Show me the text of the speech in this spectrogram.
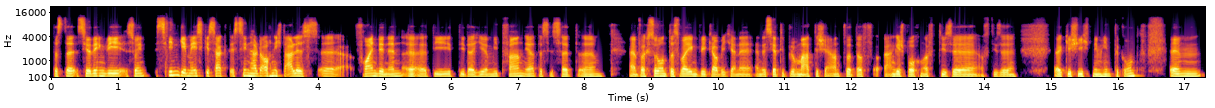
dass da, sie hat irgendwie so in, sinngemäß gesagt, es sind halt auch nicht alles äh, Freundinnen, äh, die, die da hier mitfahren. Ja, das ist halt äh, einfach so. Und das war irgendwie, glaube ich, eine, eine sehr diplomatische Antwort auf, angesprochen auf diese, auf diese Geschichten im Hintergrund. Hintergrund. Ähm,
